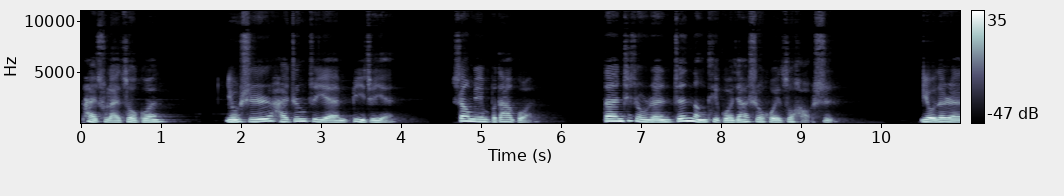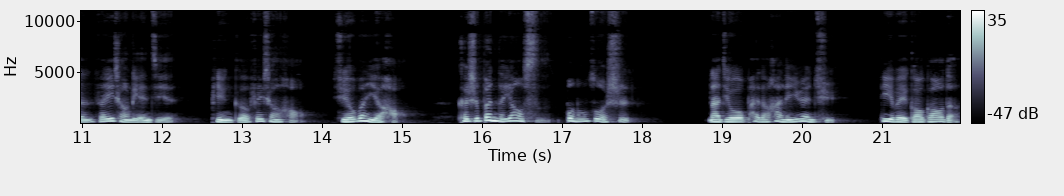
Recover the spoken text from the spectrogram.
派出来做官，有时还睁只眼闭只眼，上面不大管，但这种人真能替国家社会做好事。有的人非常廉洁，品格非常好，学问也好，可是笨得要死，不能做事。那就派到翰林院去，地位高高的，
